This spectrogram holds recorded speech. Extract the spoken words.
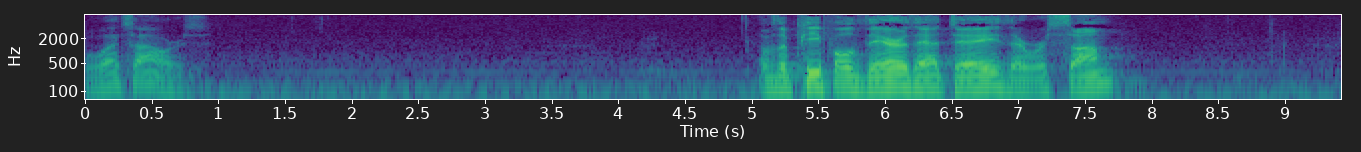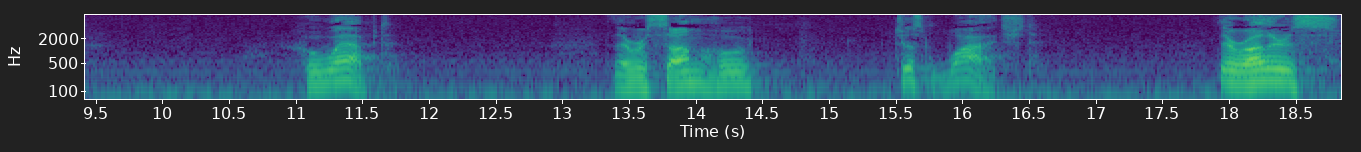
What's ours? Of the people there that day, there were some who wept. There were some who just watched. There were others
